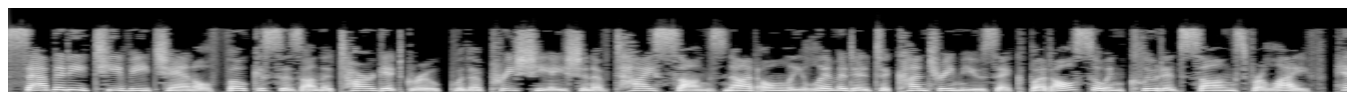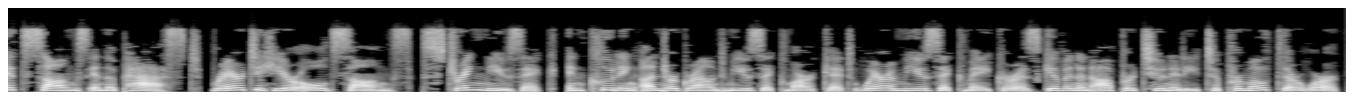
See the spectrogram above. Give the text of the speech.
Sabaidee TV channel focuses on the target group with appreciation of Thai songs not only limited to country music but also included songs for life, hit songs in the past, rare to hear old songs, string music, including underground music market where a music maker is given an opportunity to promote their work,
